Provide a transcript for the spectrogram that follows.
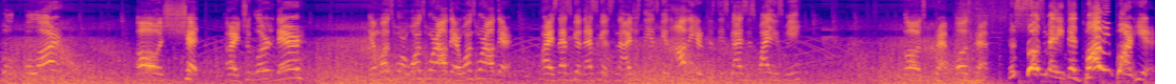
Polar. Oh shit. All right, Chugler there. And once more, once more out there, once more out there. All right, so that's good, that's good. So now I just need to get out of here because these guys is fighting me. Oh, it's crap, oh, it's crap. There's so many dead body part here.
